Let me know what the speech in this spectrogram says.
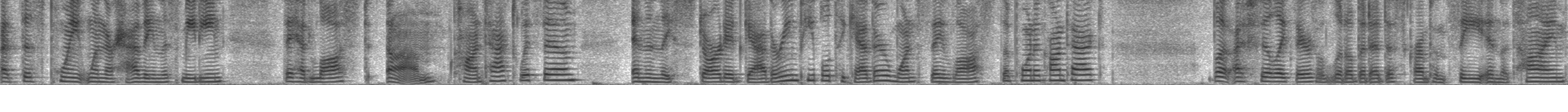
at this point when they're having this meeting, they had lost um, contact with them, and then they started gathering people together once they lost the point of contact. But I feel like there's a little bit of discrepancy in the time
